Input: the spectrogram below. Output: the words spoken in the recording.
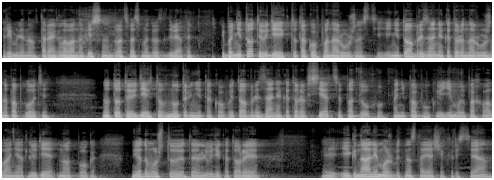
Римлянам 2 глава написано, 28-29. «Ибо не тот иудей, кто таков по наружности, и не то обрезание, которое наружно по плоти, но тот иудей, кто внутренний таков, и то обрезание, которое в сердце по духу, а не по букве. Ему и похвала не от людей, но от Бога». Я думаю, что это люди, которые и гнали, может быть, настоящих христиан,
